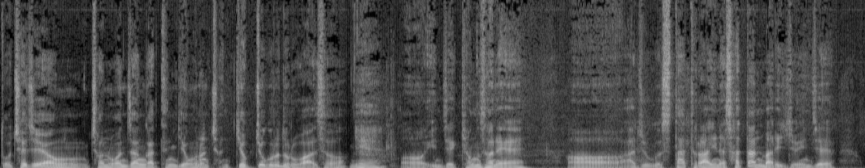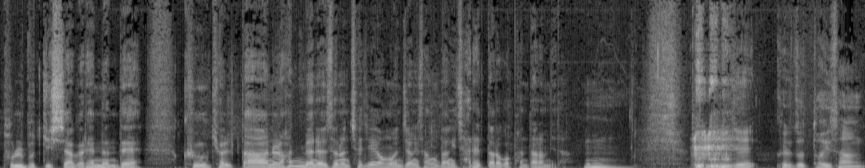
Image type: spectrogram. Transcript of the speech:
또 최재형 전 원장 같은 경우는 전격적으로 들어와서 예. 어, 이제 경선에 어, 아주 그 스타트 라인에 섰단 말이죠. 이제 불 붙기 시작을 했는데 그 결단을 한 면에서는 최재형 원장이 상당히 잘했다라고 판단합니다. 음. 이제 그래도 더 이상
